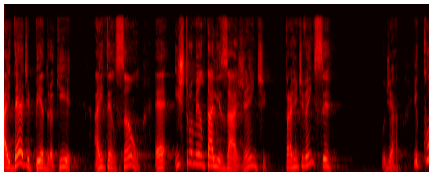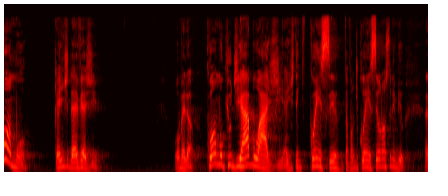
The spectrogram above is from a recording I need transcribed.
A ideia de Pedro aqui, a intenção é instrumentalizar a gente para a gente vencer o diabo. E como que a gente deve agir? Ou melhor, como que o diabo age. A gente tem que conhecer, está falando de conhecer o nosso inimigo. Eu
